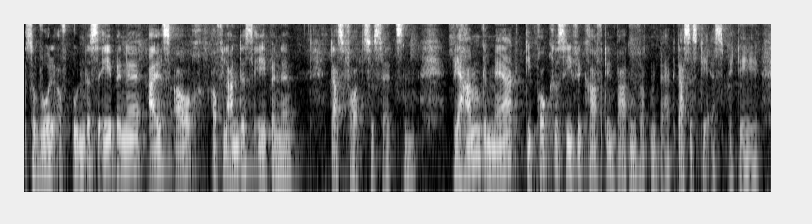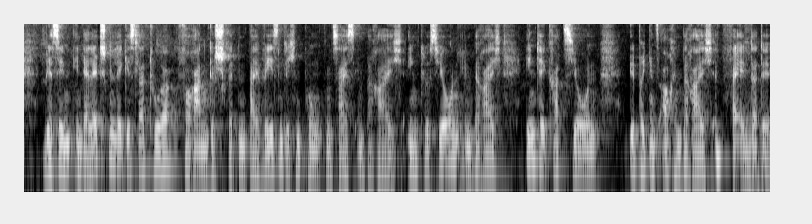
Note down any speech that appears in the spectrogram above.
sowohl auf Bundesebene als auch auf Landesebene, das fortzusetzen. Wir haben gemerkt, die progressive Kraft in Baden-Württemberg, das ist die SPD. Wir sind in der letzten Legislatur vorangeschritten bei wesentlichen Punkten, sei es im Bereich Inklusion, im Bereich Integration, übrigens auch im Bereich veränderte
